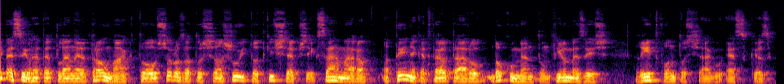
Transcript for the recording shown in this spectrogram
Kibeszélhetetlen traumáktól sorozatosan sújtott kisebbség számára a tényeket feltáró dokumentumfilmezés létfontosságú eszköz.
